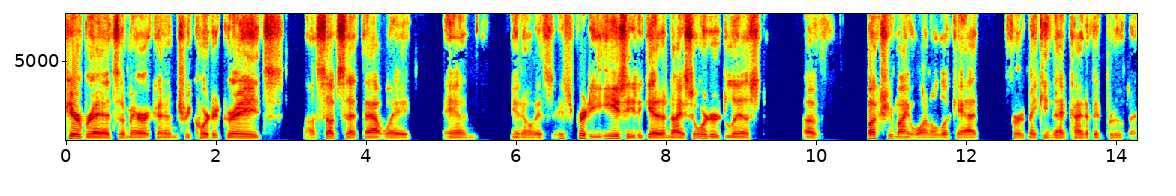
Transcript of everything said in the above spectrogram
purebreds, Americans, recorded grades, uh, subset that way. And, you know, it's, it's pretty easy to get a nice ordered list of bucks you might want to look at for making that kind of improvement.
